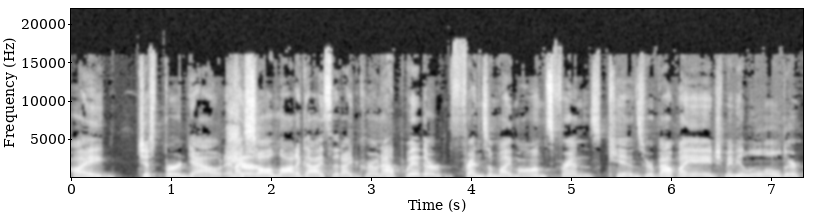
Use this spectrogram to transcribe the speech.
I just burned out and I saw a lot of guys that I'd grown up with or friends of my mom's friends, kids who are about my age, maybe a little older,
